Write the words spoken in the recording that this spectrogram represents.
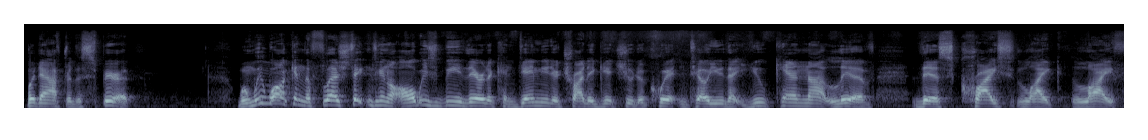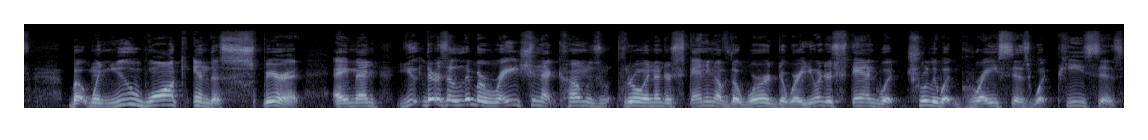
but after the Spirit. When we walk in the flesh, Satan's going to always be there to condemn you, to try to get you to quit and tell you that you cannot live this Christ like life. But when you walk in the Spirit, amen, you, there's a liberation that comes through an understanding of the Word to where you understand what truly what grace is, what peace is.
